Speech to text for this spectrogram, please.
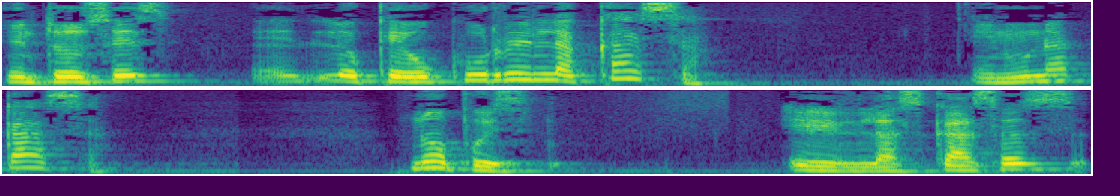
Entonces, eh, lo que ocurre en la casa, en una casa. No, pues en las casas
